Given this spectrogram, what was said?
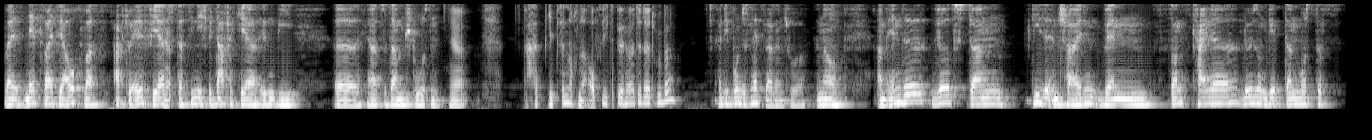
weil Netz weiß ja auch, was aktuell fährt, Ja. dass die nicht mit Nahverkehr irgendwie äh, ja, zusammenstoßen. Ja. Hat, gibt's denn noch eine Aufsichtsbehörde darüber? Ja, die Bundesnetzagentur, genau. Am Ende wird dann diese entscheiden, wenn es sonst keine Lösung gibt, dann muss das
